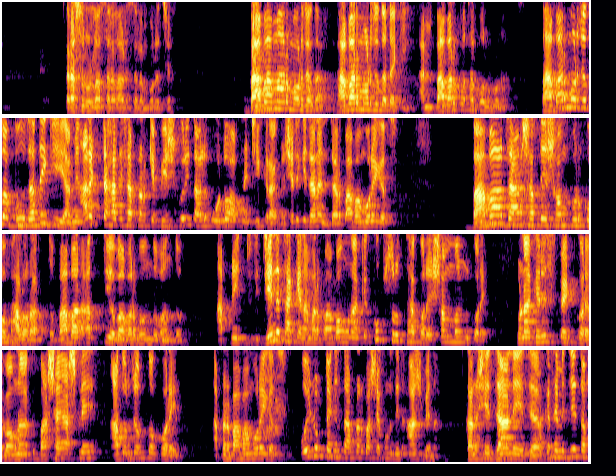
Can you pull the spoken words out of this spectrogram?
রাসুল্লাহ সাল্লাহ সাল্লাম বলেছেন, বাবা মার মর্যাদা। বাবার মর্যাদাটা কি? আমি বাবার কথা বলব না। বাবার মর্যাদা বোঝাতে কি আমি আরেকটা হাদিস আপনাকে পেশ করি, তাহলে ওটাও আপনি ঠিক রাখবেন। সেটা কি জানেন? যার বাবা মরে গেছে। বাবা যার সাথে সম্পর্ক ভালো রাখতো, বাবার আত্মীয়, বাবার বন্ধু বান্ধব আপনি যদি জেনে থাকেন আমার বাবা ওনাকে খুব শ্রদ্ধা করে, সম্মান করে ওনাকে রেসপেক্ট করে বা ওনাকে বাসায় আসলে আদর যত্ন করে, আপনার বাবা মরে গেছে, ওই লোকটা কিন্তু আপনার বাসায় কোনোদিন আসবে না। কারণ সে জানে যার কাছে আমি যেতাম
